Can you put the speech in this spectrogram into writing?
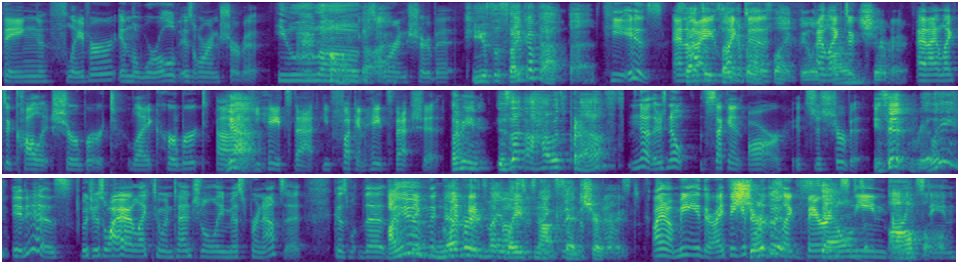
thing flavor in the world is orange sherbet. He loves God. orange sherbet. He's a psychopath then. He is, and That's I like psychopaths to. like. They like, I like to- sherbet. And I like to call it sherbert, like Herbert. Uh, Yeah. He hates that. He fucking hates that shit. I mean, is that how it's pronounced? No, there's no second R. It's just sherbet. Is it really? It is, which is why I like to intentionally mispronounce it because the, the I thing have that never Quinn hates in my the most life is not said sherbet. I know, me either. I think it's one of those like Sherbet sounds Berenstein, awful.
